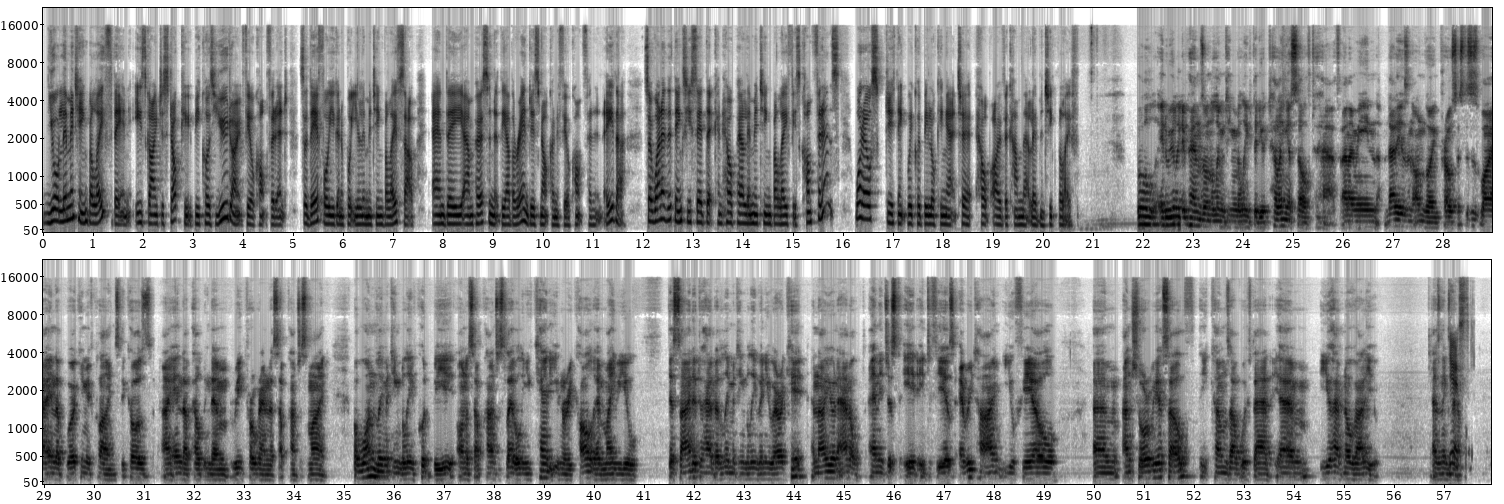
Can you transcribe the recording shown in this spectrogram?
your limiting belief then is going to stop you because you don't feel confident. So, therefore, you're going to put your limiting beliefs up, and the um, person at the other end is not going to feel confident either. So, one of the things you said that can help our limiting belief is confidence. What else do you think we could be looking at to help overcome that limiting belief? Well, it really depends on the limiting belief that you're telling yourself to have. And I mean, that is an ongoing process. This is why I end up working with clients because I end up helping them reprogram their subconscious mind. But one limiting belief could be on a subconscious level, and you can't even recall that maybe you decided to have that limiting belief when you were a kid and now you're an adult and it just it interferes every time you feel um, unsure of yourself, he comes up with that um, you have no value as an example. Yes.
